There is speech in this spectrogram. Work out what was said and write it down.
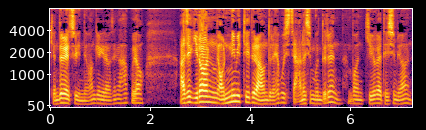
견뎌낼 수 있는 환경이라고 생각하고요. 아직 이런 unlimited 라운드를 해보시지 않으신 분들은 한번 기회가 되시면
